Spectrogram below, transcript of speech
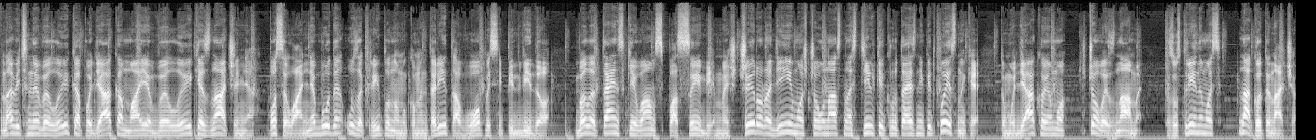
Навіть невелика подяка має велике значення. Посилання буде у закріпленому коментарі та в описі під відео. Велетенське вам спасибі. Ми щиро радіємо, що у нас настільки крутезні підписники. Тому дякуємо, що ви з нами. Зустрінемось на Котеначо.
